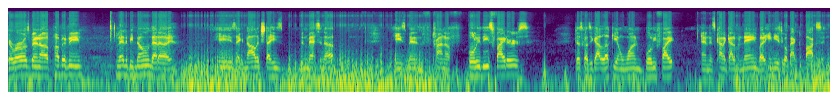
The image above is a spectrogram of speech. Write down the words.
Guerrero's been uh, publicly letting it be known that uh, he's acknowledged that he's been messing up He's been trying to bully these fighters just because he got lucky on one bully fight and it's kind of got him a name, but he needs to go back to boxing.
